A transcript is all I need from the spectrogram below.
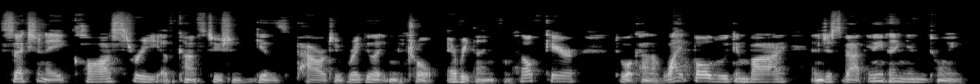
Section 8, Clause 3 of the Constitution gives the power to regulate and control everything from health care to what kind of light bulbs we can buy and just about anything in between.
